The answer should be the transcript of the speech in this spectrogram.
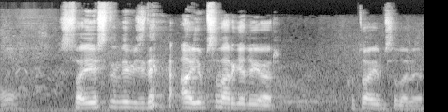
Oh. Sayı üstünde bizde ayımsılar geliyor. Kutu ayımsıları.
